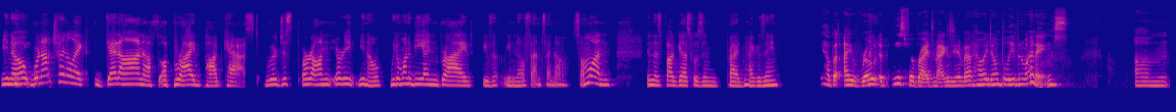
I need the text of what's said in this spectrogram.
You know, we're not trying to like get on a, a bride podcast. We're just or on or you know, we don't want to be in bride even you no offense, I know. Someone in this podcast was in Bride magazine. yeah. But I wrote a piece for Brides Magazine about how I don't believe in weddings. Um,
